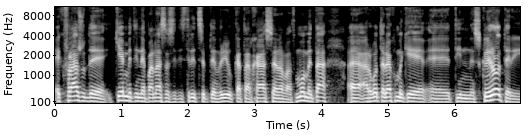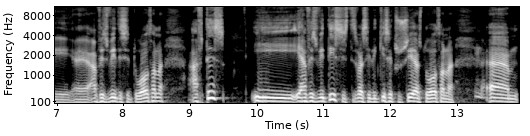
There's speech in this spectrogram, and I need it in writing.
εκφράζονται και με την επανάσταση της 3ης Σεπτεμβρίου καταρχάς σε ένα βαθμό. Μετά ε, αργότερα έχουμε και την σκληρότερη αμφισβήτηση του Όθωνα. Αυτές οι, οι αμφισβητήσεις της βασιλικής εξουσίας του Όθωνα ναι.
